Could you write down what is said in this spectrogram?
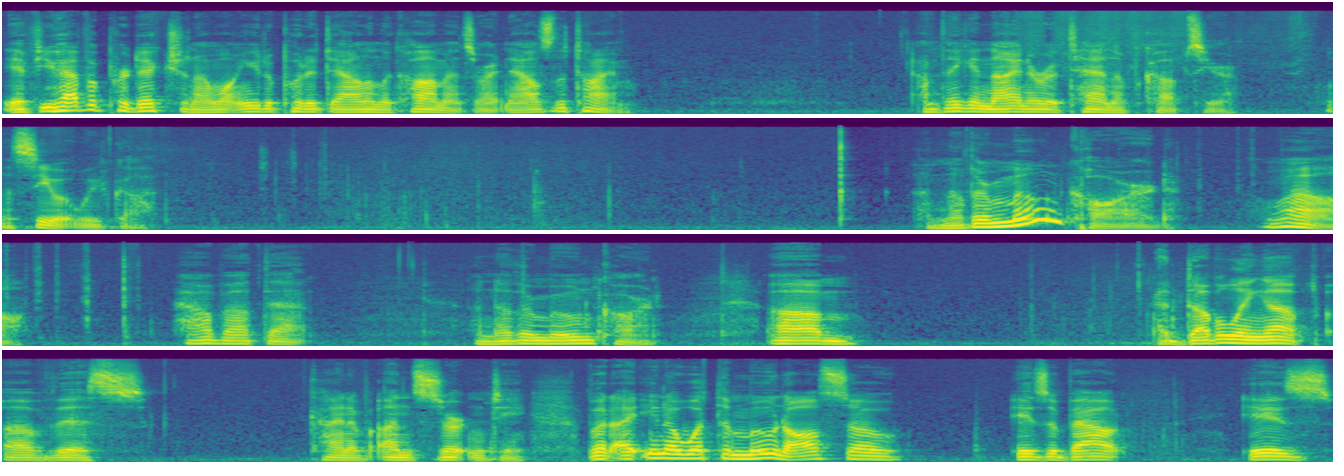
If you have a prediction, I want you to put it down in the comments. Right now's the time. I'm thinking 9 or a 10 of cups here. Let's see what we've got. Another moon card. Well, how about that? Another moon card. Um, a doubling up of this kind of uncertainty. But I, you know what the moon also is about is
